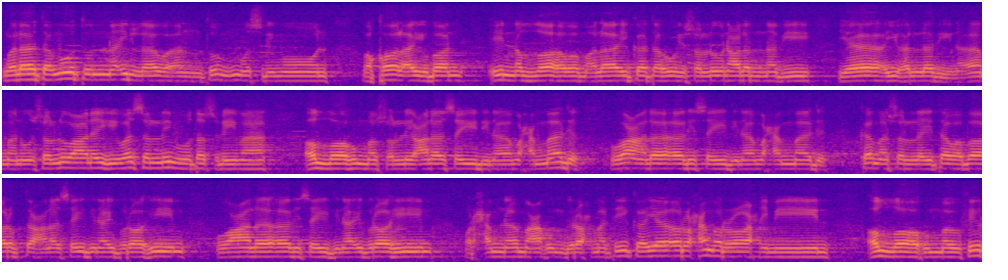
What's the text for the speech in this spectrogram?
ولا تموتن إلا وأنتم مسلمون. وقال أيضا إن الله وملائكته يصلون على النبي يا أيها الذين آمنوا صلوا عليه وسلموا تسليما. اللهم صل على سيدنا محمد وعلى آل سيدنا محمد كما صليت وباركت على سيدنا إبراهيم وعلى آل سيدنا إبراهيم وارحمنا معهم برحمتك يا أرحم الراحمين. اللهم اغفر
